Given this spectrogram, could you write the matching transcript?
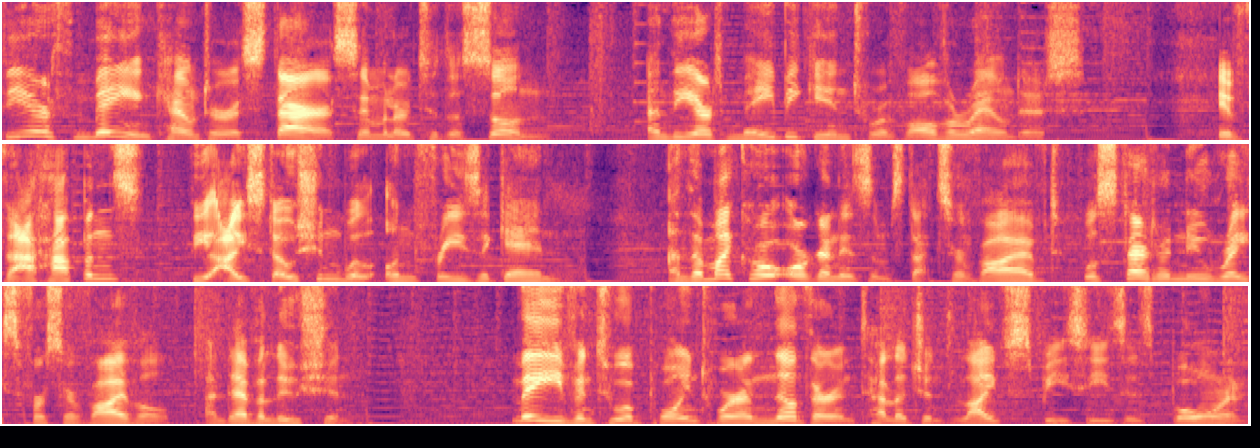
the Earth may encounter a star similar to the Sun, and the Earth may begin to revolve around it. If that happens, the iced ocean will unfreeze again, and the microorganisms that survived will start a new race for survival and evolution. May even to a point where another intelligent life species is born.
